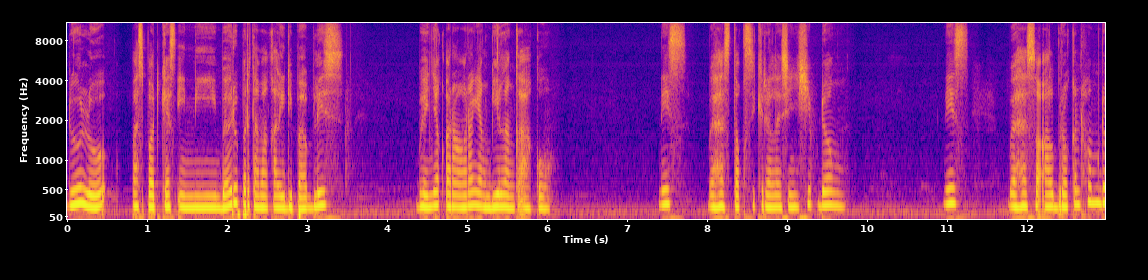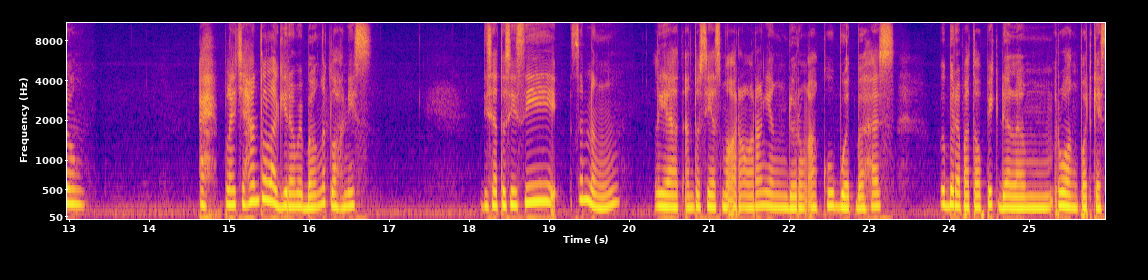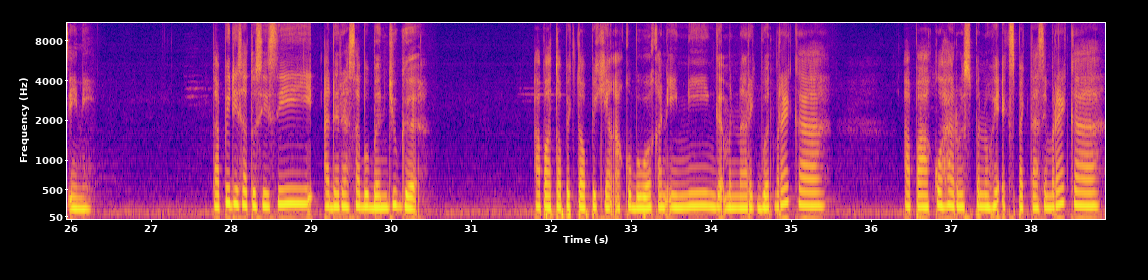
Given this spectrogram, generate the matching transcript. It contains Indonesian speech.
Dulu, pas podcast ini baru pertama kali dipublish, banyak orang-orang yang bilang ke aku, Nis, bahas toxic relationship dong. Nis, bahas soal broken home dong. Eh, pelecehan tuh lagi rame banget loh, Nis. Di satu sisi, seneng lihat antusiasme orang-orang yang dorong aku buat bahas beberapa topik dalam ruang podcast ini. Tapi di satu sisi ada rasa beban juga. Apa topik-topik yang aku bawakan ini nggak menarik buat mereka? Apa aku harus penuhi ekspektasi mereka?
